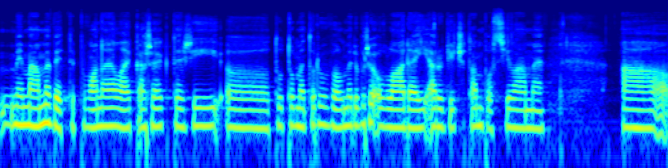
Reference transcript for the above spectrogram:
my máme vytipované lékaře, kteří uh, tuto metodu velmi dobře ovládají a rodiče tam posíláme a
